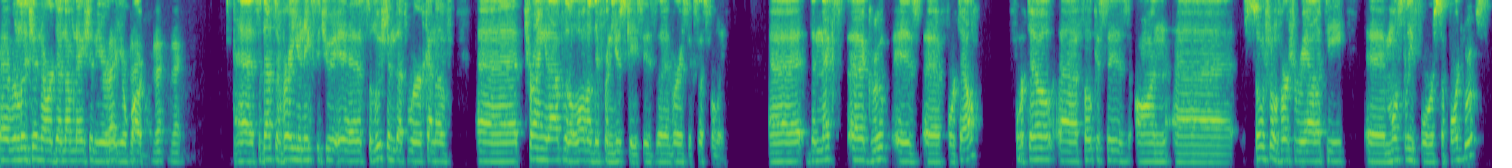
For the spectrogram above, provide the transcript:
religion or denomination you're right, you're part right, of. Right, right. Uh, so that's a very unique situ- uh, solution that we're kind of uh, trying it out with a lot of different use cases uh, very successfully. Uh, the next uh, group is uh, Foretell. Foretell uh, focuses on social virtual reality, mostly for support groups.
